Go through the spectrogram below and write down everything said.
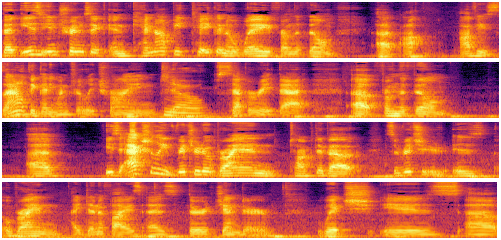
that is intrinsic and cannot be taken away from the film. Uh, obviously, I don't think anyone's really trying to no. separate that uh, from the film. Uh, is actually Richard O'Brien talked about. So Richard is O'Brien identifies as third gender, which is uh,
